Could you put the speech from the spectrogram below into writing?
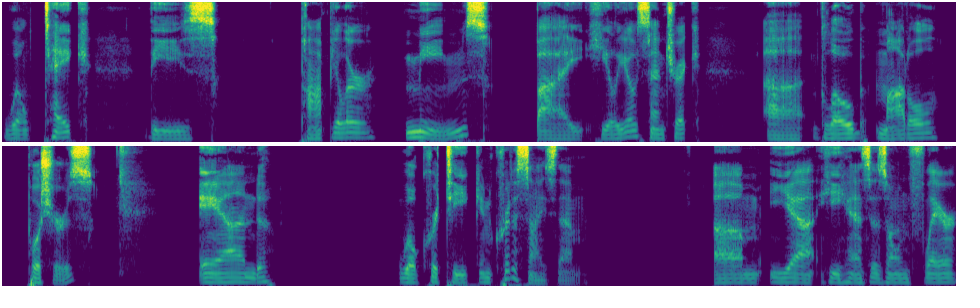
will take these popular memes by heliocentric uh, globe model pushers and will critique and criticize them. Um, yeah, he has his own flair.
